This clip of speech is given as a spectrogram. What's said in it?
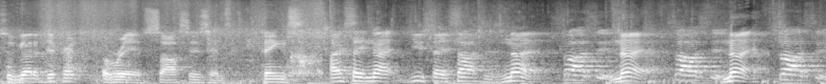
So we've got a different array of sauces and things. I say nut, you say sauces. Nut, Sausage, nut, sausage, nut. sausage.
